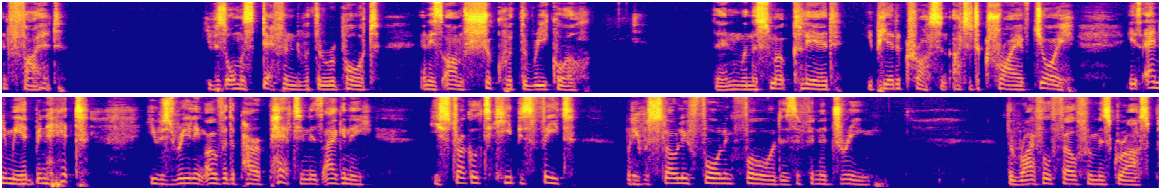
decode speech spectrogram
and fired. He was almost deafened with the report, and his arm shook with the recoil. Then, when the smoke cleared, he peered across and uttered a cry of joy. His enemy had been hit. He was reeling over the parapet in his agony. He struggled to keep his feet, but he was slowly falling forward as if in a dream. The rifle fell from his grasp,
